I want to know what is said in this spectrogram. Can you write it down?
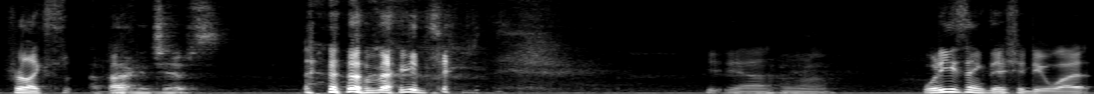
For like th- A bag of chips. a bag of chips. Yeah. I don't know. What do you think they should do? What?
